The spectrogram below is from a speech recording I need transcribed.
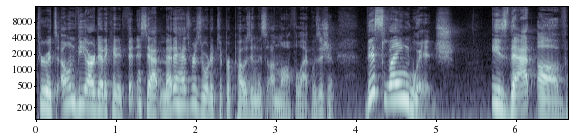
through its own VR dedicated fitness app, Meta has resorted to proposing this unlawful acquisition. This language is that of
